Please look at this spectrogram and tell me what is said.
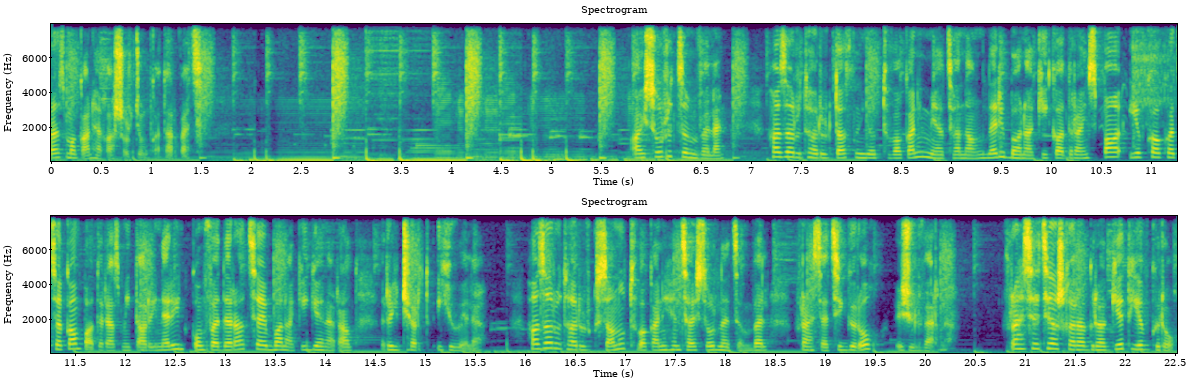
ռազմական հեղաշրջում կատարվեց։ Այսօրը ծնվել են 1817 թվականին Միացյալ Նահանգների բանակի կադրային սպա եւ քաղաքացիական պատերազմի տարիներին կոնֆեդերացիայի բանակի գեներալ Ռիչարդ Յուելը 1828 թվականի հենց այսօրն է ծնվել ֆրանսիացի գրող Ժյուլ Վերնը Ֆրանսիացի աշխարհագրագետ եւ գրող,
